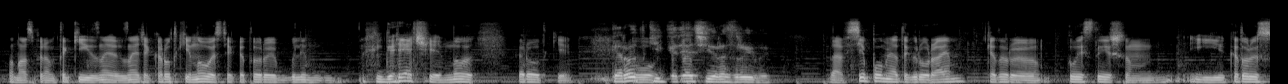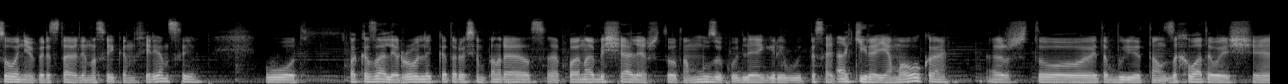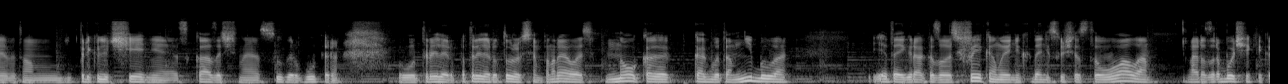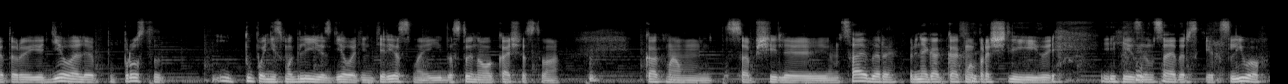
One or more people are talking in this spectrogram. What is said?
У нас прям такие, знаете, короткие новости, которые, блин, горячие, но короткие. Короткие вот. горячие разрывы. Да, все помнят игру Rime, которую PlayStation и которую Sony представили на своей конференции. Вот. Показали ролик, который всем понравился. Пообещали, что там музыку для игры будет писать Акира Ямаока, что это будет там захватывающее там, приключение, сказочное, супер-пупер. Вот, трейлер, по трейлеру тоже всем понравилось. Но как, как бы там ни было, эта игра оказалась фейком, ее никогда не существовало а разработчики, которые ее делали, просто ну, тупо не смогли ее сделать интересно и достойного качества. Как нам сообщили инсайдеры, вернее, как, как мы прочли из, из инсайдерских сливов,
